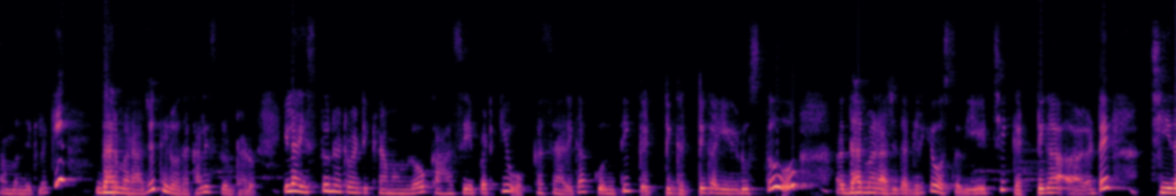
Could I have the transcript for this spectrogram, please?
సంబంధికులకి ధర్మరాజు తిలోదకాలు ఇస్తుంటాడు. ఇలా ఇస్తున్నటువంటి క్రమంలో కాసేపటికి ఒక్కసారిగా కుంతి గట్టి గట్టిగా ఏడుస్తూ ధర్మరాజు దగ్గరికి వస్తుంది. ఏడ్చి గట్టిగా అంటే చీర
